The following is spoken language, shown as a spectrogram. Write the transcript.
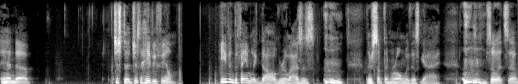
and uh, just a just a heavy film even the family dog realizes there's something wrong with this guy. so it's uh,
